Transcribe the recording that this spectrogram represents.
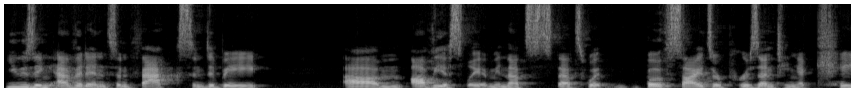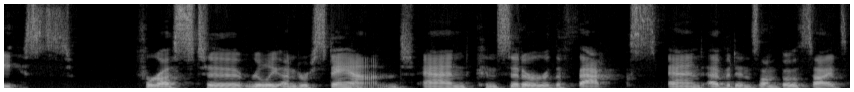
using evidence and facts in debate um, obviously i mean that's that's what both sides are presenting a case for us to really understand and consider the facts and evidence on both sides.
